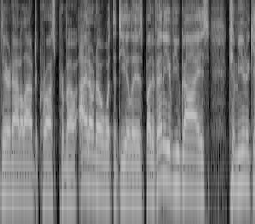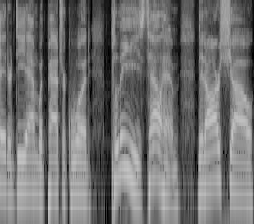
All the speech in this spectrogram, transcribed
they're not allowed to cross promote. I don't know what the deal is, but if any of you guys communicate or DM with Patrick Wood, please tell him that our show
